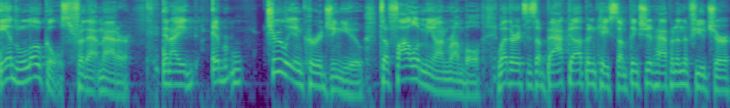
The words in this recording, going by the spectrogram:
and locals for that matter. And I am truly encouraging you to follow me on Rumble, whether it's as a backup in case something should happen in the future,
